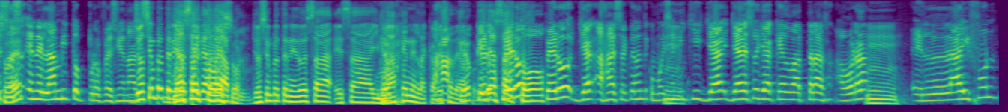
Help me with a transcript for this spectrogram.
eso, es ¿eh? en el ámbito profesional. Yo siempre he tenido Ya esa idea de eso. Apple. Yo siempre he tenido esa, esa imagen en la cabeza Ajá, de creo Apple. que pero, ya saltó. Pero, pero ya, ajá, exactamente como dice Mm. Miki, ya, ya eso ya quedó atrás. Ahora Mm, el iPhone,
